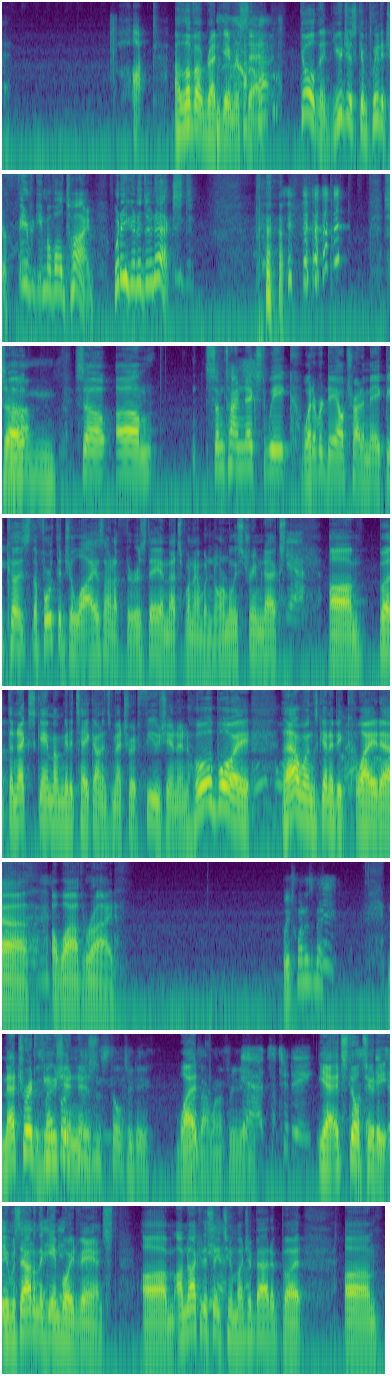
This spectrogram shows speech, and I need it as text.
Hot. I love what Red Gamer said. Golden, you just completed your favorite game of all time. What are you gonna do next? so, um, so, um, sometime next week, whatever day I'll try to make, because the Fourth of July is on a Thursday, and that's when I would normally stream next. Yeah. Um, but the next game I'm gonna take on is Metroid Fusion, and oh boy, that one's gonna be quite uh, a wild ride. which one is Met? Metroid Is Fusion Metroid is Fusion still 2D? Or what? is that one a 3D? Yeah, it's 2D. Yeah, it's still Okay. 2D. It's It was out on the Game Boy Advanced. Um, I'm not going to say Yeah. too much about it, but um,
